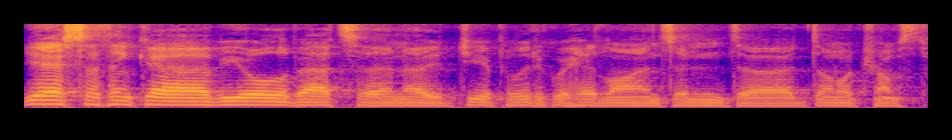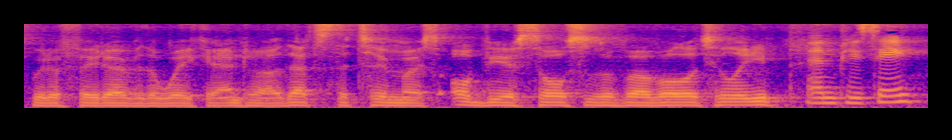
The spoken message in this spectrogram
Yes, I think uh, it'll be all about uh, no, geopolitical headlines and uh, Donald Trump's Twitter feed over the weekend. Uh, that's the two most obvious sources of uh, volatility. NPC?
